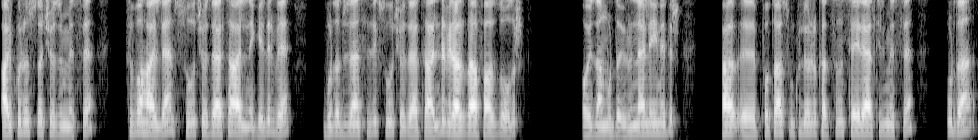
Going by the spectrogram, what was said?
Alkolün suda çözülmesi sıvı halden sulu çözelti haline gelir ve burada düzensizlik sulu çözelti halinde biraz daha fazla olur. O yüzden burada ürünler lehinedir. E, Potasyum klorür katısının seyreltilmesi. Burada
